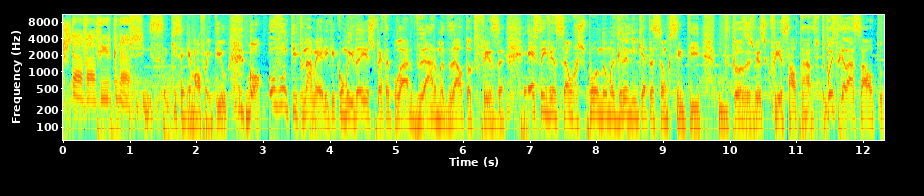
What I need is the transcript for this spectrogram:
Estava a ver que não. Isso, isso é que é mau feitio. Bom, houve um tipo na América com uma ideia espetacular de arma de autodefesa. Esta invenção responde a uma grande inquietação que senti de todas as vezes que fui assaltado. Depois de cada assalto,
